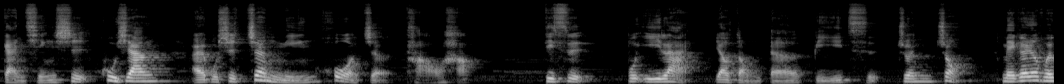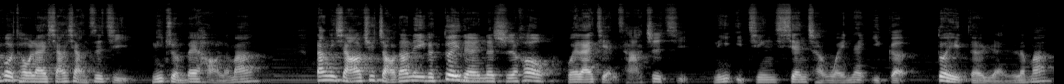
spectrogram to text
感情是互相，而不是证明或者讨好。第四，不依赖，要懂得彼此尊重。每个人回过头来想想自己，你准备好了吗？当你想要去找到那个对的人的时候，回来检查自己，你已经先成为那一个对的人了吗？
